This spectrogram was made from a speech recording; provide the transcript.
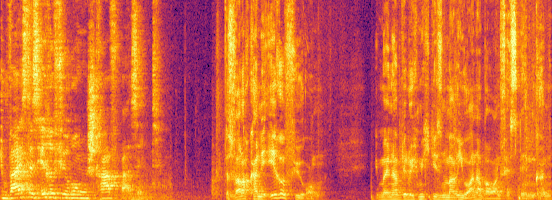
Du weißt, dass Irreführungen strafbar sind. Das war doch keine Irreführung. Immerhin habt ihr durch mich diesen Marihuana-Bauern festnehmen können.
